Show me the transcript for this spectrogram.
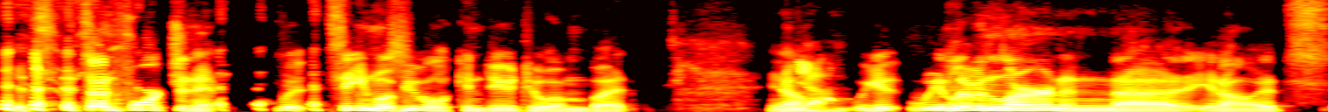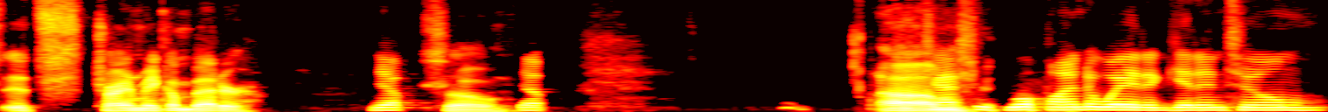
it's it's unfortunate seeing what people can do to them, but you know, Yeah. we we live and learn, and uh, you know, it's it's try and make them better. Yep. So, Yep. Um, cachers will find a way to get into them,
